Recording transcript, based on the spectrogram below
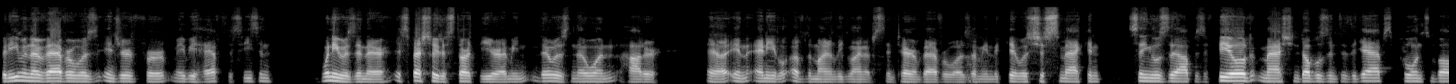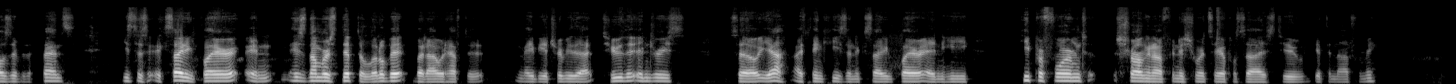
But even though Vavra was injured for maybe half the season, when he was in there, especially to start the year, I mean, there was no one hotter uh, in any of the minor league lineups than Terrin Vavra was. I mean, the kid was just smacking singles the opposite field, mashing doubles into the gaps, pulling some balls over the fence he's an exciting player, and his numbers dipped a little bit, but I would have to maybe attribute that to the injuries. So yeah, I think he's an exciting player, and he he performed strong enough in a short sample size to get the nod for me.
